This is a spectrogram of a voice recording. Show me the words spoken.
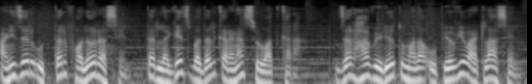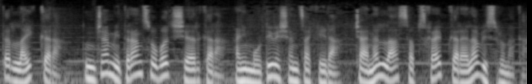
आणि जर उत्तर फॉलोअर असेल तर लगेच बदल करण्यास सुरुवात करा. जर हा व्हिडिओ तुम्हाला उपयोगी वाटला असेल तर लाईक करा. तुमच्या मित्रांसोबत शेअर करा आणि मोटिवेशनचा किडा चॅनलला सबस्क्राईब करायला विसरू नका.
